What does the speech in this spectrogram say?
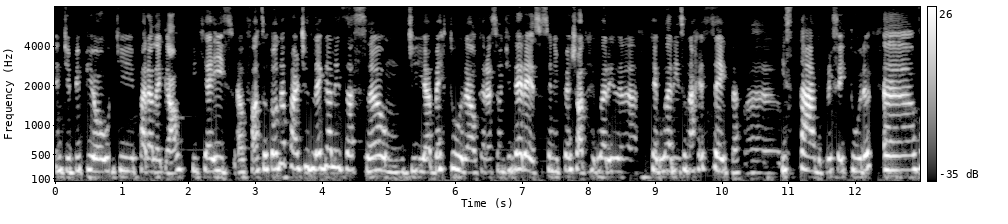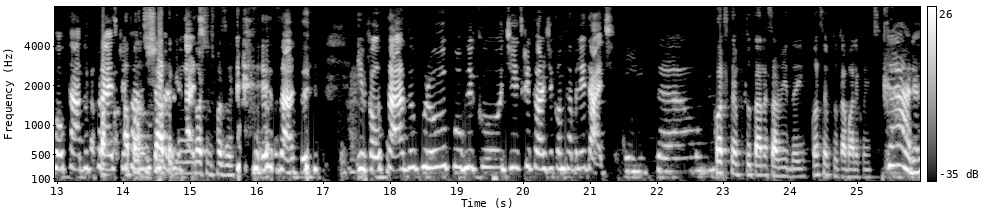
de BPO de Paralegal. O que, que é isso? Eu faço toda a parte de legalização, de abertura, alteração de endereço, CNPJ, regulariza, regulariza na Receita, uh, Estado, Prefeitura, uh, voltado para escritórios a parte chata que ninguém gosta de fazer. Exato. E voltado para o público de escritório de contabilidade. Então. Quanto tempo tu tá nessa vida aí? Quanto tempo tu trabalha com isso? Cara,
